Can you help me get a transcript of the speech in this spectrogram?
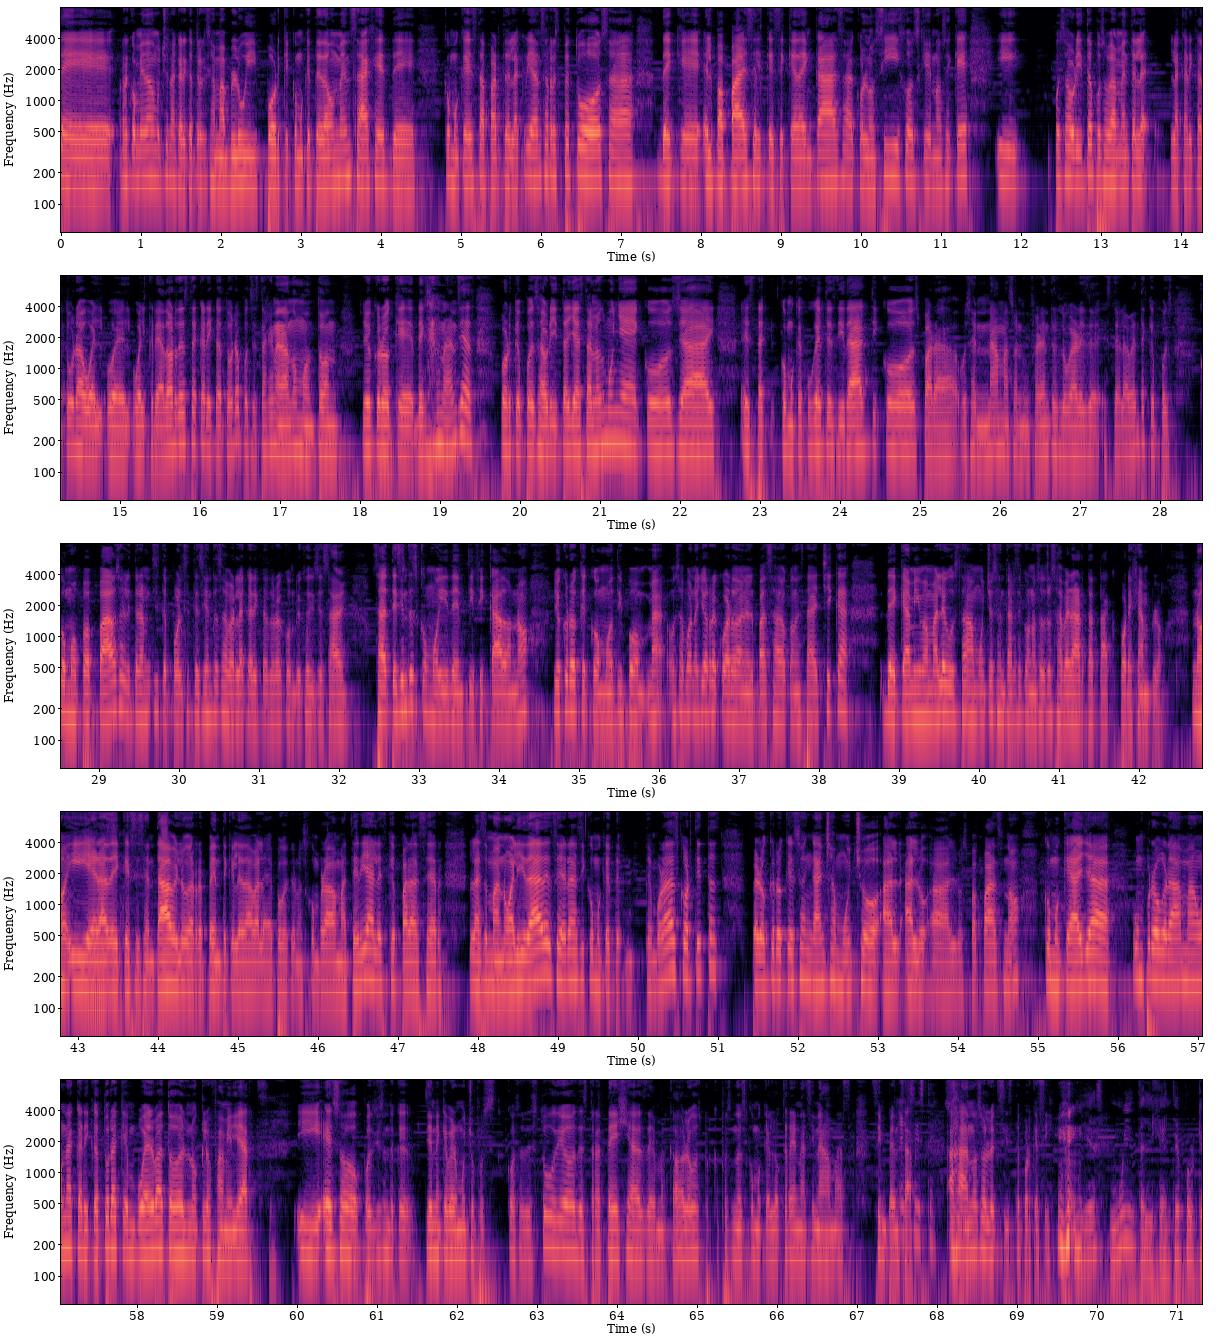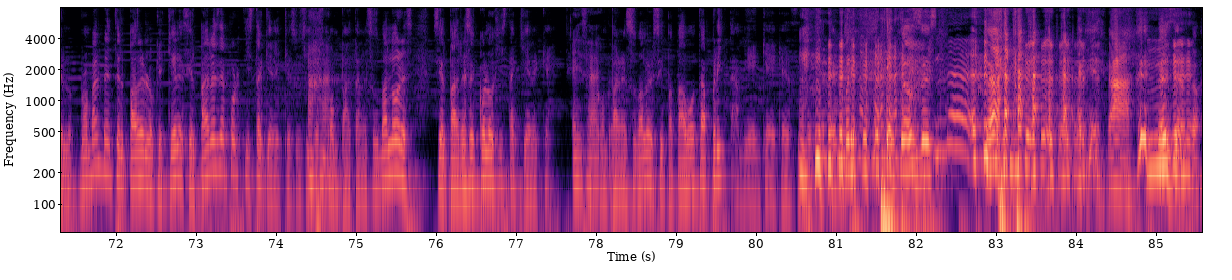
te recomiendan mucho una caricatura que se llama Bluey porque como que te da un mensaje de como que esta parte de la crianza respetuosa, de que el papá es el que se queda en casa con los hijos, que no sé qué, y pues ahorita pues obviamente la, caricatura o el, o, el, o el creador de esta caricatura pues está generando un montón yo creo que de ganancias porque pues ahorita ya están los muñecos ya hay este, como que juguetes didácticos para pues en Amazon en diferentes lugares de, este, la venta que pues como papá o sea literalmente si te pones si te sientes a ver la caricatura con tu hijo dices ay o sea te sientes como identificado no yo creo que como tipo o sea bueno yo recuerdo en el pasado cuando estaba chica de que a mi mamá le gustaba mucho sentarse con nosotros a ver Art Attack por ejemplo ¿no? Y era de que se sentaba y luego de repente que le daba la época que nos compraba materiales, que para hacer las manualidades era así como que temporadas cortitas, pero creo que eso engancha mucho a, a, los papás, ¿no? Como que haya un programa, una caricatura que envuelva todo el núcleo familiar. Y eso, pues yo siento que tiene que ver mucho, pues, cosas de estudios, de estrategias, de mercadólogos, porque pues no es como que lo creen así nada más sin pensar. Existe. Ajá, no solo existe porque sí. Y es muy inteligente porque normalmente el padre lo que quiere, si el padre es deportista, quiere que sus hijos compartan esos valores. Si el padre es ecologista, quiere que, compartan esos valores. Si papá vota PRI, también quiere que sus hijos voten PRI. Entonces... ah, no es cierto.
